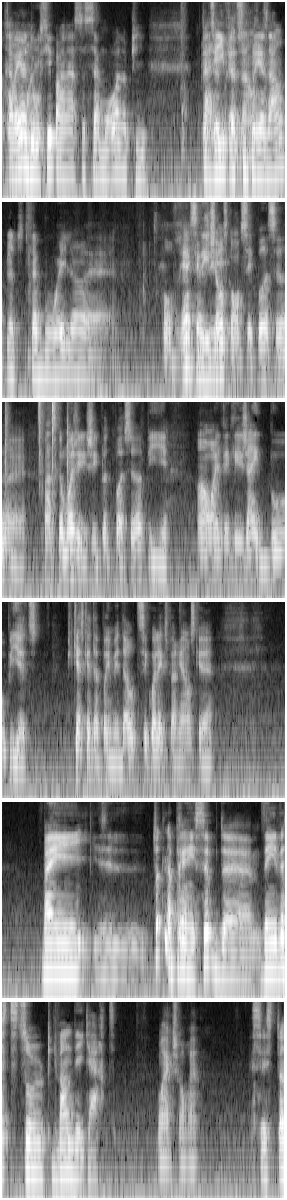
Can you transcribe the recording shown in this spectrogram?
Travailler un ouais. dossier pendant 6-7 mois, là, puis t'arrives, là, tu le présentes. puis là, tu te fais bouer. Là, Pour vrai, c'est des choses qu'on sait pas, ça. Euh, en tout cas, moi, j'écoute pas ça. Puis, ah ouais, fait que les gens, ils te bouent. Puis, euh, tu- puis qu'est-ce que t'as pas aimé d'autre? C'est quoi l'expérience que. Ben, tout le principe d'investiture puis de vendre des cartes. Ouais, je comprends. c'est ça,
